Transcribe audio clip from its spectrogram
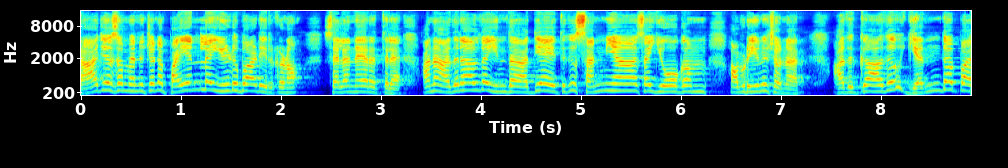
ராஜசம் என்ன சொன்னால் பயனில் ஈடுபாடு இருக்கணும் சில நேரத்தில். ஆனால் அதனால தான் இந்த அத்தியாயத்துக்கு சந்நியாச யோகம் அப்படின்னு சொன்னார். அதுக்காக எந்த ப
